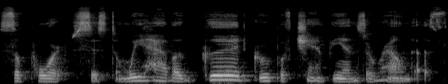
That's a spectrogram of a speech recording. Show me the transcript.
support system. We have a good group of champions around us.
